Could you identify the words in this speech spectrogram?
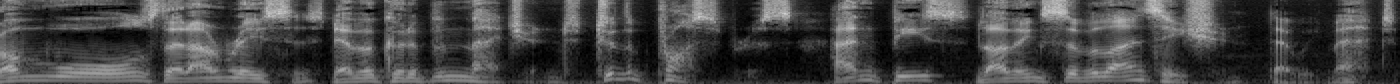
From wars that our races never could have imagined to the prosperous and peace-loving civilization that we met.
